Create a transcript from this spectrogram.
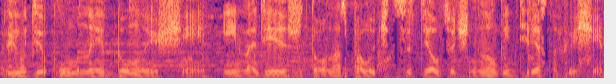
люди умные, думающие, и надеюсь, что у нас получится сделать очень много интересных вещей,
